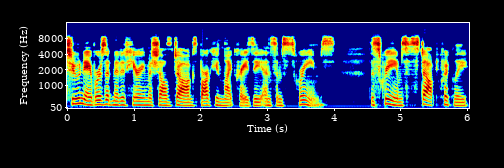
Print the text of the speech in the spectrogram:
Two neighbors admitted hearing Michelle's dogs barking like crazy and some screams. The screams stopped quickly,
